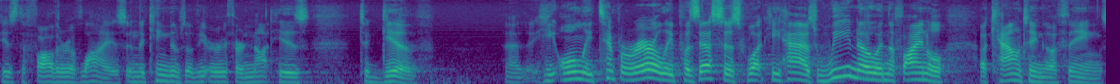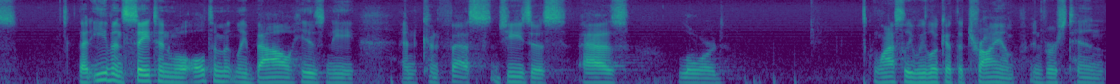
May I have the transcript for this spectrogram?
is the father of lies, and the kingdoms of the earth are not his to give. Uh, he only temporarily possesses what he has. We know in the final accounting of things that even Satan will ultimately bow his knee and confess Jesus as Lord. Lastly, we look at the triumph in verse 10.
